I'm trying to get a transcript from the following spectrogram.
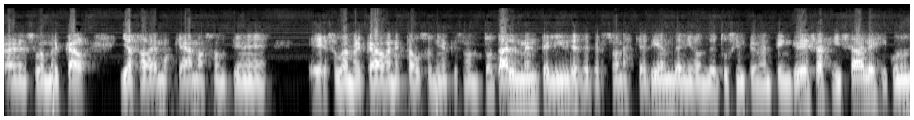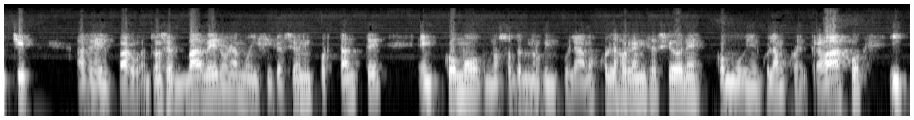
en el supermercado. Ya sabemos que Amazon tiene eh, supermercados en Estados Unidos que son totalmente libres de personas que atienden y donde tú simplemente ingresas y sales y con un chip haces el pago. Entonces va a haber una modificación importante en cómo nosotros nos vinculamos con las organizaciones, cómo vinculamos con el trabajo y,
